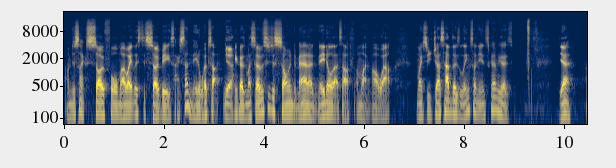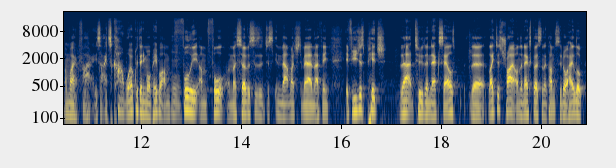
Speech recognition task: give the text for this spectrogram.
I'm just like so full. My wait list is so big. It's like, I just don't need a website. Yeah. He goes, my service is just so in demand. I need all that stuff. I'm like, oh, wow. I'm like, so you just have those links on your Instagram? He goes, yeah. I'm like, fuck. He's like, I just can't work with any more people. I'm mm. fully, I'm full, and my services are just in that much demand. And I think if you just pitch that to the next sales, the like, just try it on the next person that comes to the door. Hey, look,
